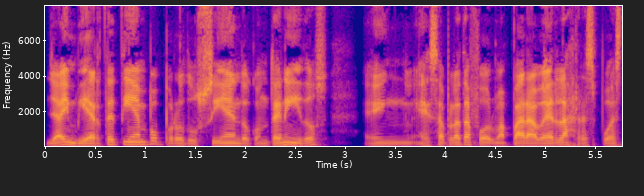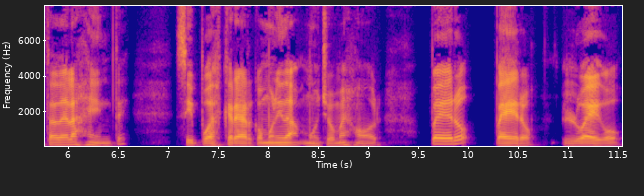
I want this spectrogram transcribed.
Ya invierte tiempo produciendo contenidos en esa plataforma para ver la respuesta de la gente. Si puedes crear comunidad, mucho mejor. Pero, pero, luego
